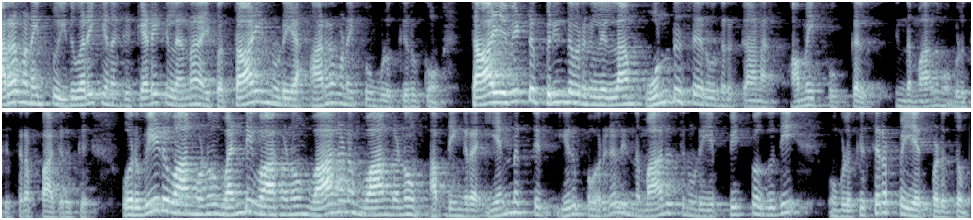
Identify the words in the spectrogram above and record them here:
அரவணைப்பு இதுவரைக்கும் எனக்கு கிடைக்கலன்னா இப்போ தாயினுடைய அரவணைப்பு உங்களுக்கு இருக்கும். தாயை விட்டு பிரிந்தவர்கள் எல்லாம் ஒன்று சேருவதற்கான அமைப்புகள் இந்த மாதம் உங்களுக்கு சிறப்பாக இருக்கு. ஒரு வீடு வாங்கணும் வண்டி வாங்கணும் வாகனம் வாங்கணும் அப்படிங்கிற எண்ணத்தில் இருப்பவர்கள் இந்த மாதத்தினுடைய பிற்பகுதி உங்களுக்கு சிறப்பை ஏற்படுத்தும்.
